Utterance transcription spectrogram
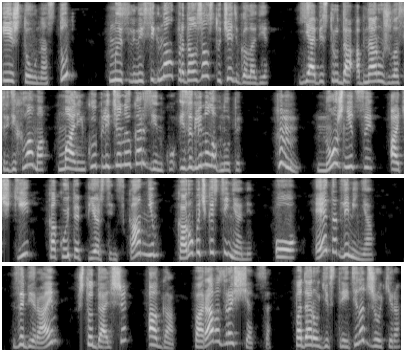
и что у нас тут? Мысленный сигнал продолжал стучать в голове. Я без труда обнаружила среди хлама маленькую плетеную корзинку и заглянула внутрь. Хм, ножницы, очки, какой-то перстень с камнем, коробочка с тенями. О, это для меня. Забираем. Что дальше? Ага, пора возвращаться. По дороге встретила Джокера.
